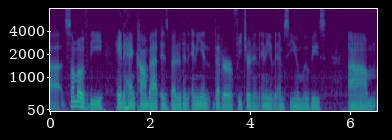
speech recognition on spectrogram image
Uh, some of the hand-to-hand combat is better than any in, that are featured in any of the mcu movies. Um,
